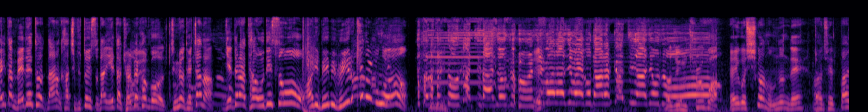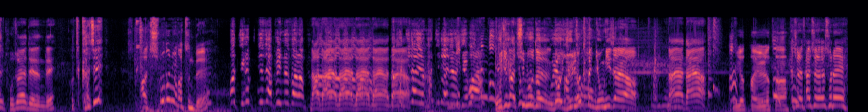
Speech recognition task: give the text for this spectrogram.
아 일단 메데터 나랑 같이 붙어있어 난 일단 결백한 거 증명됐잖아 얘들아 다 어딨어 아니 맵이 왜 이렇게 넓은 거야 나랑 너 같이 다녀줘. 거짓말하지 말고 나랑 같이 다녀줘. 나 지금 출구 야 이거 시간 없는데 아 쟤 빨리 조져야 되는데 어떡하지? 아 치무드님 같은데? 아 지금 퓨즈 앞에 있는 사람. 나, 나야, 나야, 나야, 나야, 나야. 같이 다녀 같이 다녀 제발. 오지마 추모등 너 유력한. 용의자야 나야 나야 열렸다 열렸다 탈출해 탈출해 탈출해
